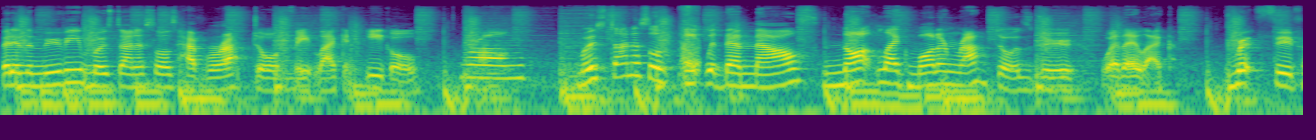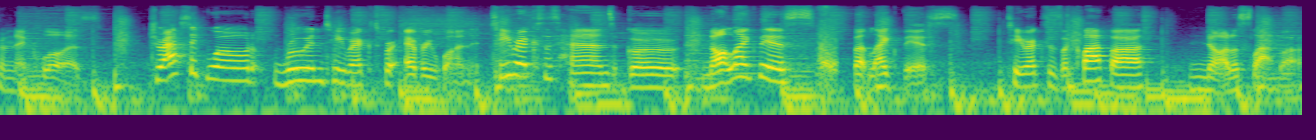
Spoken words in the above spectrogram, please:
but in the movie, most dinosaurs have raptor feet like an eagle. Wrong. Most dinosaurs eat with their mouths, not like modern raptors do, where they like rip food from their claws. Jurassic World ruined T-Rex for everyone. T-Rex's hands go not like this, but like this. T-Rex is a clapper, not a slapper.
